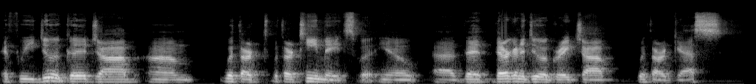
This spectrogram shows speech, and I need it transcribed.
if we do a good job um, with our with our teammates, you know, uh, that they're going to do a great job with our guests.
